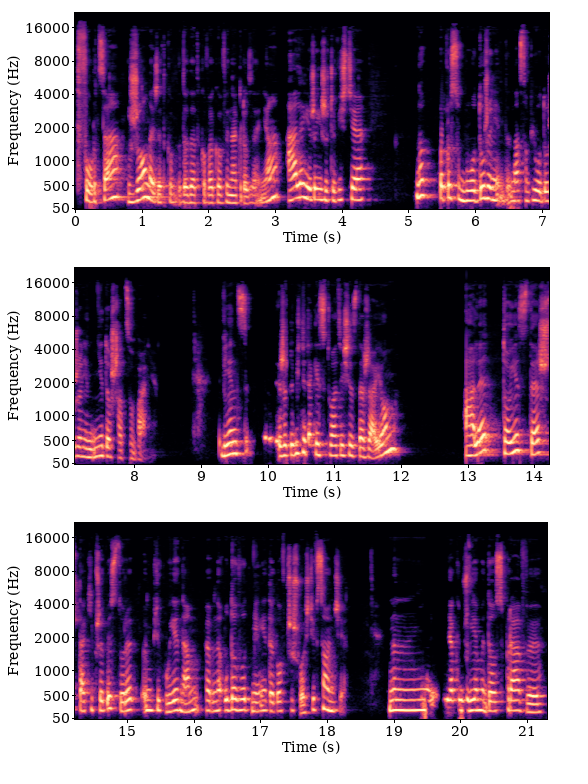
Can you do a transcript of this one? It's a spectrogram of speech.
twórca żądać dodatkowego wynagrodzenia, ale jeżeli rzeczywiście no, po prostu było duże, nastąpiło duże niedoszacowanie. Więc rzeczywiście takie sytuacje się zdarzają, ale to jest też taki przepis, który implikuje nam pewne udowodnienie tego w przyszłości w sądzie. Jak już wiemy, do sprawy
